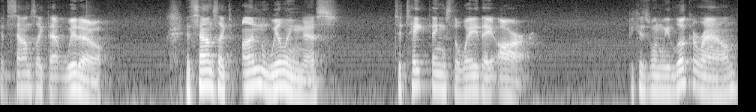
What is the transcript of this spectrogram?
It sounds like that widow. It sounds like unwillingness to take things the way they are. Because when we look around,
